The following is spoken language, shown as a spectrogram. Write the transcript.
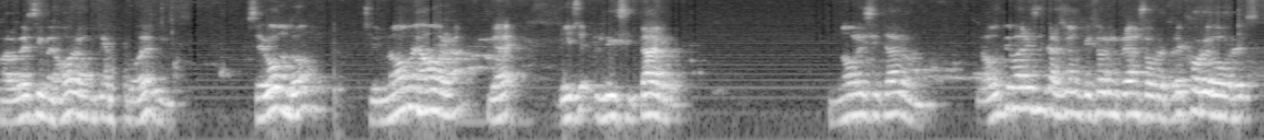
para ver si mejora un tiempo ético. Segundo, si no mejora, ya dice licitar. No licitaron. La última licitación que hizo el Intran sobre tres corredores,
